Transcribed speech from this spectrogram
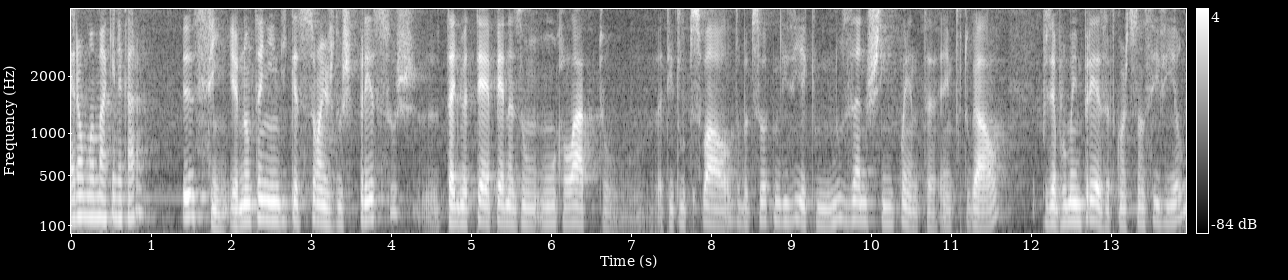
Era uma máquina cara? Eh, sim, eu não tenho indicações dos preços, tenho até apenas um, um, relato a título pessoal de uma pessoa que me dizia que nos anos 50 em Portugal, por exemplo, uma empresa de construção civil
